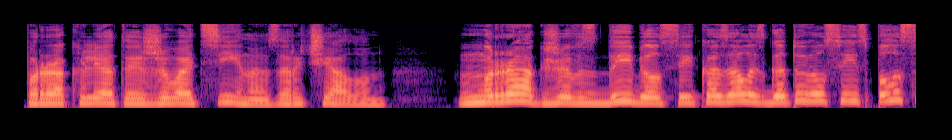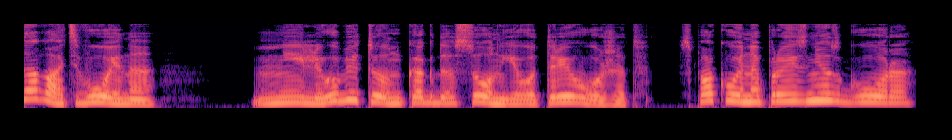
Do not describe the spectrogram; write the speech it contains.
«Проклятая животина!» — зарычал он. Мрак же вздыбился и, казалось, готовился исполосовать воина. Не любит он, когда сон его тревожит, спокойно произнес Гора.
